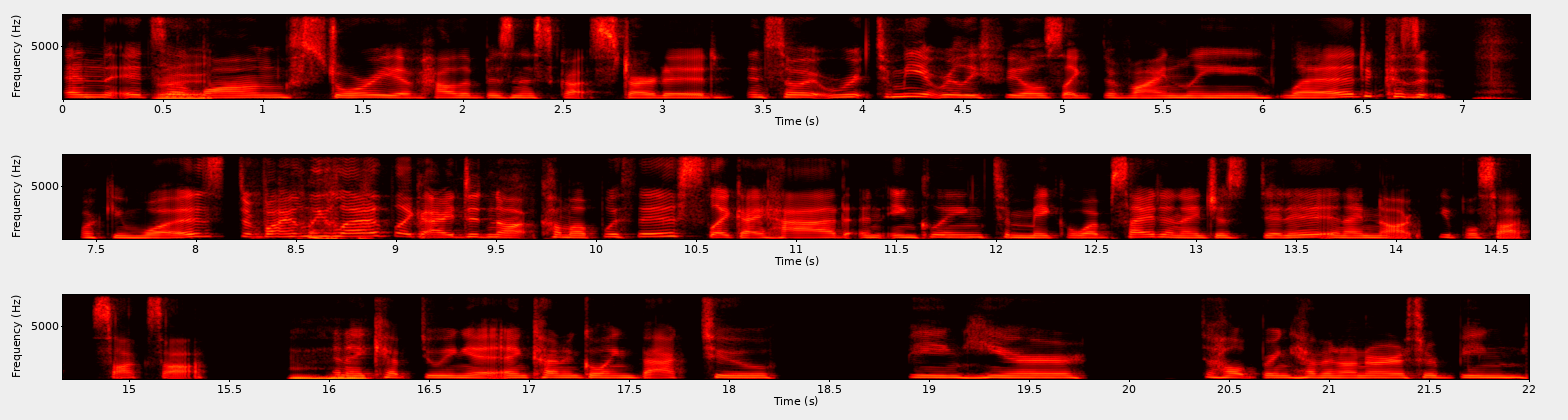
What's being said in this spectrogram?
and it's Right. a long story of how the business got started and so it re- to me it really feels like divinely led because it fucking was divinely led like i did not come up with this like i had an inkling to make a website and i just did it and i knocked people's so- socks off and i Mhm. kept doing it and kind of going back to being here to help bring heaven on earth or being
